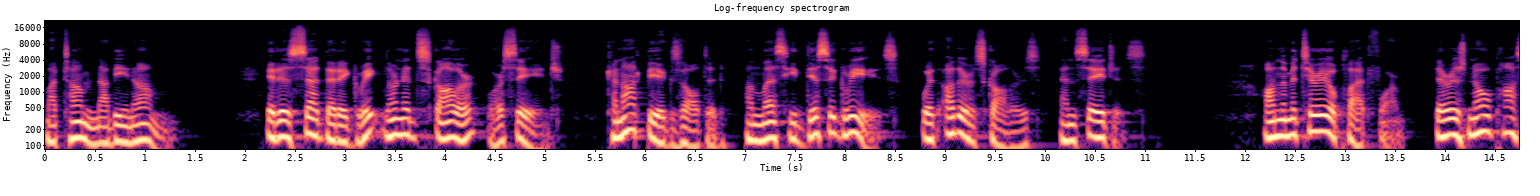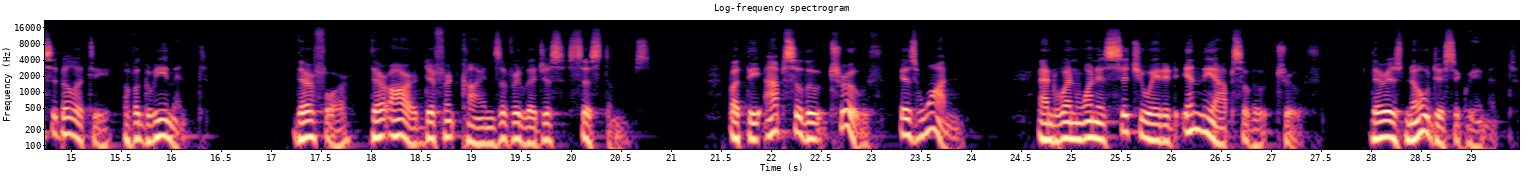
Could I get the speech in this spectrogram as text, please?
matam nabinam it is said that a great learned scholar or sage cannot be exalted unless he disagrees with other scholars and sages. On the material platform, there is no possibility of agreement. Therefore, there are different kinds of religious systems. But the absolute truth is one, and when one is situated in the absolute truth, there is no disagreement.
